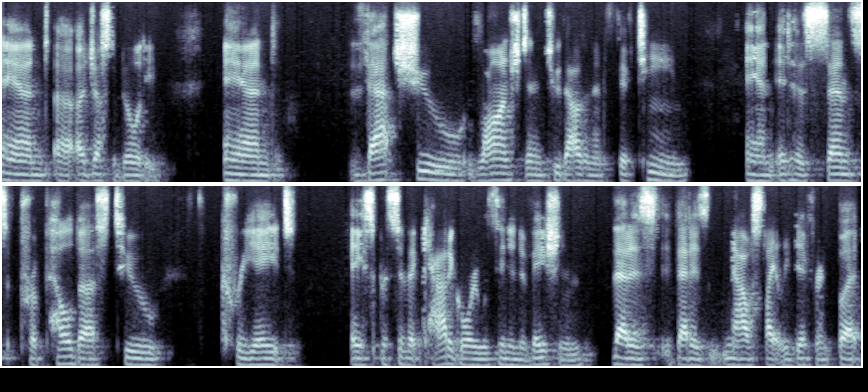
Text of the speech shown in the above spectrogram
And uh, adjustability. And that shoe launched in 2015, and it has since propelled us to create a specific category within innovation that is that is now slightly different but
